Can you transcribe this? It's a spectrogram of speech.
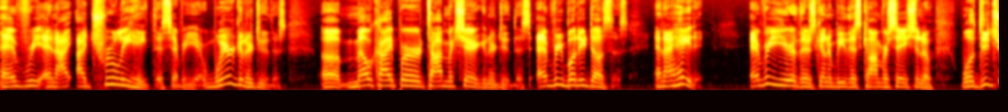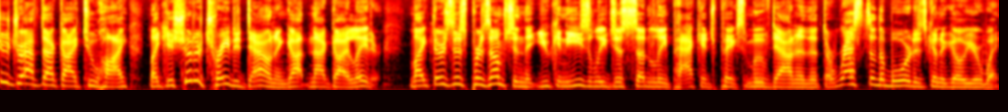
every, and I, I truly hate this every year, we're going to do this. Uh, Mel Kiper, Todd McShay are going to do this. Everybody does this, and I hate it every year there's going to be this conversation of, well, did you draft that guy too high? Like you should have traded down and gotten that guy later. Like there's this presumption that you can easily just suddenly package picks, move down, and that the rest of the board is going to go your way.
